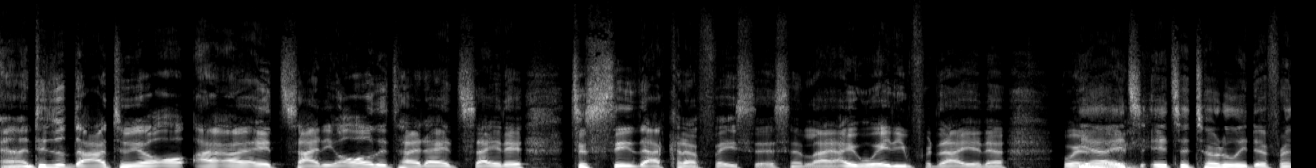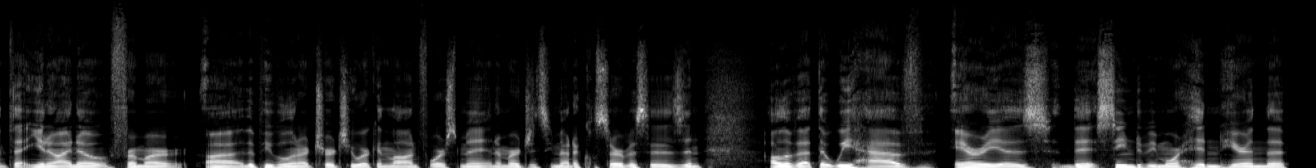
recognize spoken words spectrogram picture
And this is that to me, all, I, I excited all the time. I excited to see that kind of faces and like I waiting for that, you know. Where yeah they- it's it's a totally different thing you know i know from our uh the people in our church who work in law enforcement and emergency medical services and all of that that we have areas that seem to be more hidden here in the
